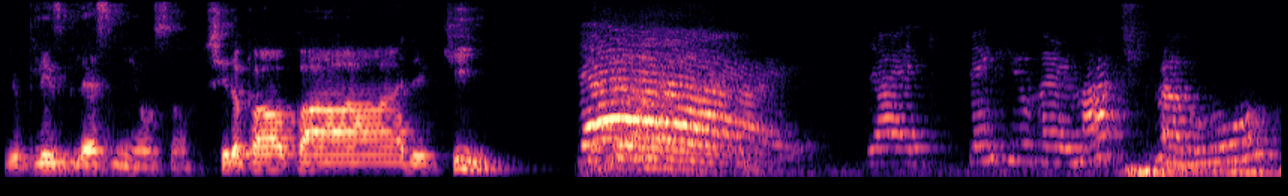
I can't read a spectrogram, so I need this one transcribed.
You please bless me also. Srila Prabhupada. Jai. Jai. Thank you very much, Prabhu,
